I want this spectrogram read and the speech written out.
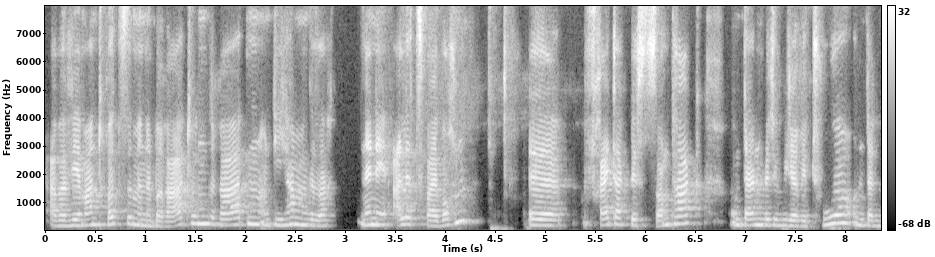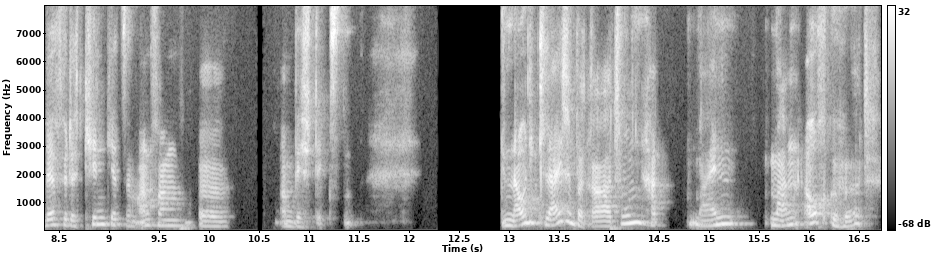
Aber wir waren trotzdem in eine Beratung geraten und die haben gesagt, nee, nee, alle zwei Wochen, äh, Freitag bis Sonntag und dann bitte wieder Retour und dann wäre für das Kind jetzt am Anfang äh, am wichtigsten. Genau die gleiche Beratung hat mein Mann auch gehört.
